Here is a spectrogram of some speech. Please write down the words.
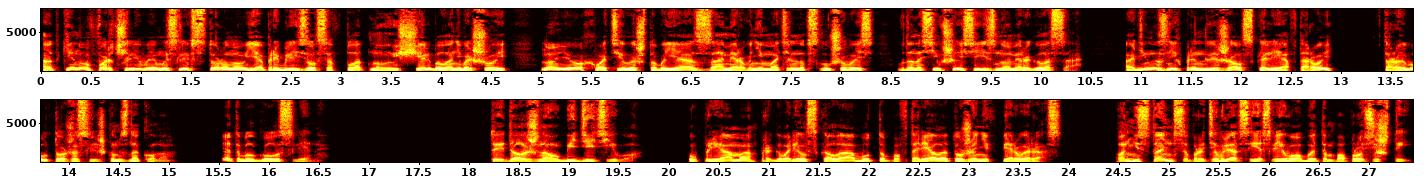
Откинув ворчливые мысли в сторону, я приблизился вплотную. Щель была небольшой, но ее хватило, чтобы я замер, внимательно вслушиваясь в доносившиеся из номера голоса. Один из них принадлежал скале, а второй... Второй был тоже слишком знакомым. Это был голос Лены. «Ты должна убедить его», — упрямо проговорил скала, будто повторял это уже не в первый раз. «Он не станет сопротивляться, если его об этом попросишь ты.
